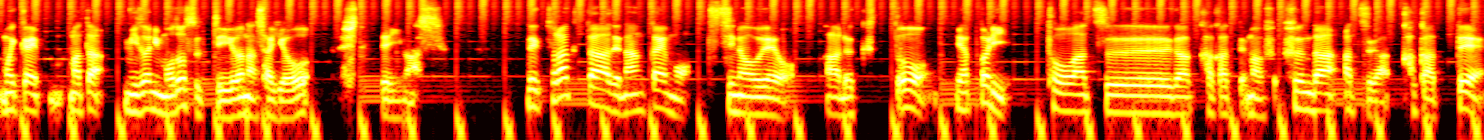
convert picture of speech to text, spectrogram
もう一回また溝に戻すっていうような作業をしています。でトラクターで何回も土の上を歩くとやっぱり等圧がかかって、まあ、踏んだ圧がかかって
